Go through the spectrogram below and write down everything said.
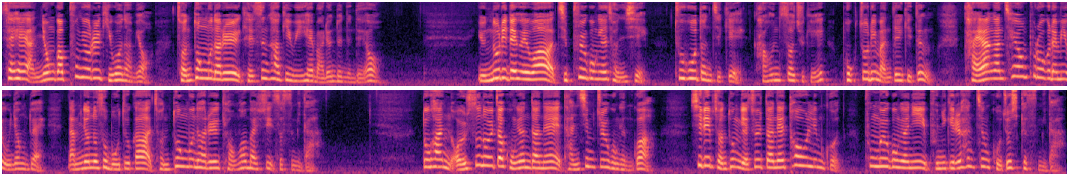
새해 안녕과 풍요를 기원하며 전통 문화를 계승하기 위해 마련됐는데요. 윷놀이 대회와 지풀공예 전시, 투호 던지기, 가훈 써주기, 복조리 만들기 등 다양한 체험 프로그램이 운영돼 남녀노소 모두가 전통 문화를 경험할 수 있었습니다. 또한 얼쑤놀자 공연단의 단심줄 공연과 시립전통예술단의 터울림굿, 풍물 공연이 분위기를 한층 고조시켰습니다.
